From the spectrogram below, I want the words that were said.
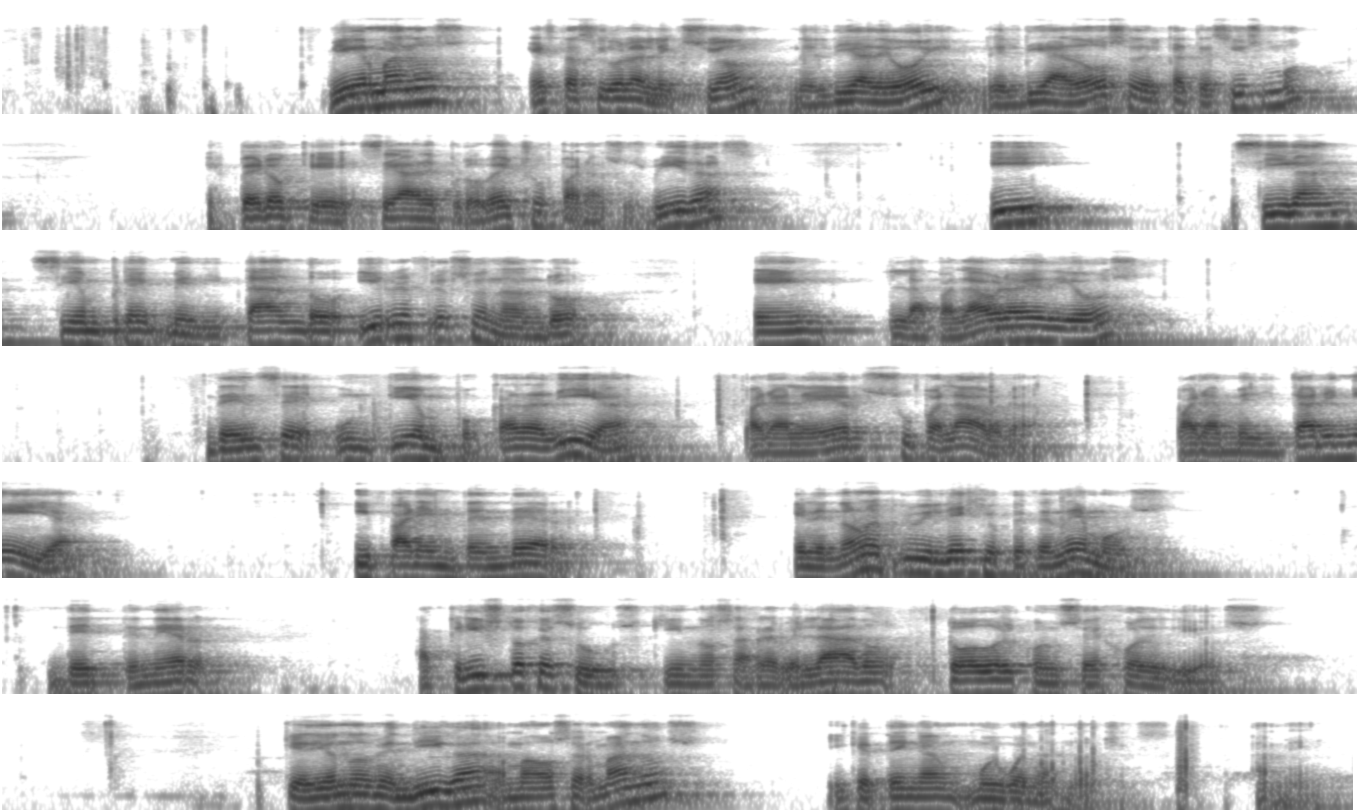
Bien, hermanos, esta ha sido la lección del día de hoy, del día 12 del catecismo. Espero que sea de provecho para sus vidas y sigan siempre meditando y reflexionando en la palabra de Dios. Dense un tiempo cada día para leer su palabra, para meditar en ella y para entender el enorme privilegio que tenemos de tener a Cristo Jesús, quien nos ha revelado todo el consejo de Dios. Que Dios nos bendiga, amados hermanos, y que tengan muy buenas noches. Amén.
